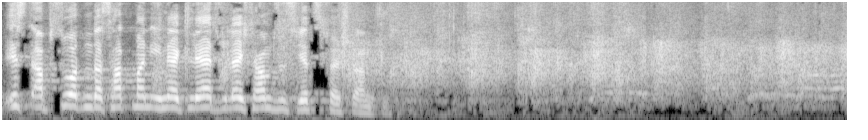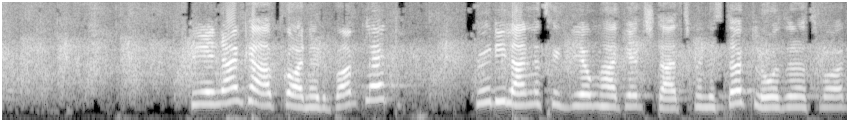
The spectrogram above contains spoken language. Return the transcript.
ist absurd, und das hat man Ihnen erklärt. Vielleicht haben Sie es jetzt verstanden. Vielen Dank, Herr Abg. Bocklet. Für die Landesregierung hat jetzt Staatsminister Klose das Wort.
